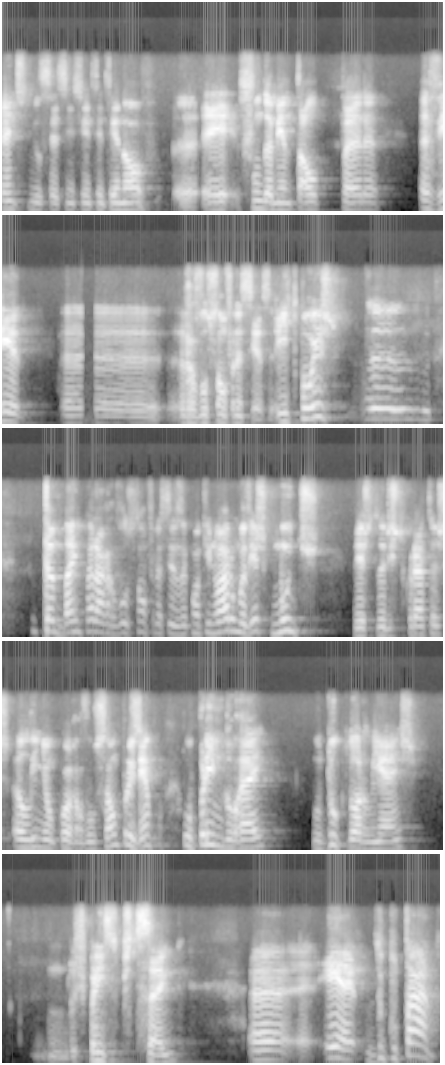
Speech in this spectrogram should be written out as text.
antes de 1789 uh, eh, é fundamental para haver a Revolução Francesa. E depois também para a Revolução Francesa continuar, uma vez que muitos destes aristocratas alinham com a Revolução. Por exemplo, o primo do rei, o Duque de Orleans, um dos príncipes de sangue, uh, é deputado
